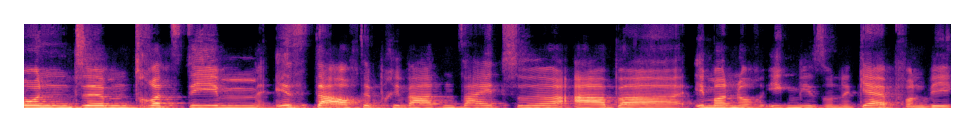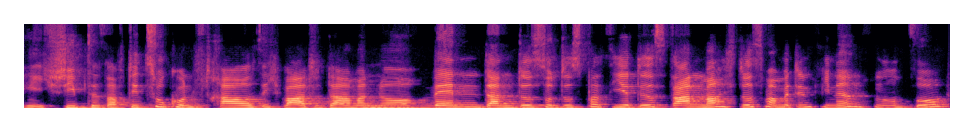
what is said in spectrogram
Und ähm, trotzdem ist da auf der privaten Seite aber immer noch irgendwie so eine Gap von wegen, ich schiebe das auf die Zukunft raus, ich warte da mal mhm. noch, wenn dann das und das passiert ist, dann mache ich das mal mit den Finanzen und so.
